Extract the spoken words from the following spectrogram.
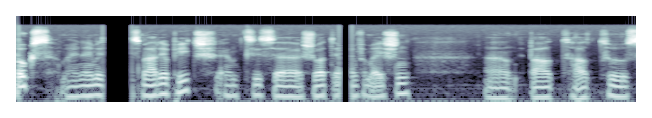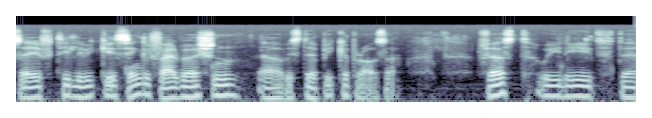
books. My name is Mario Pietsch and this is a short information um, about how to save TiddlyWiki single file version uh, with the Beaker browser. First we need the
